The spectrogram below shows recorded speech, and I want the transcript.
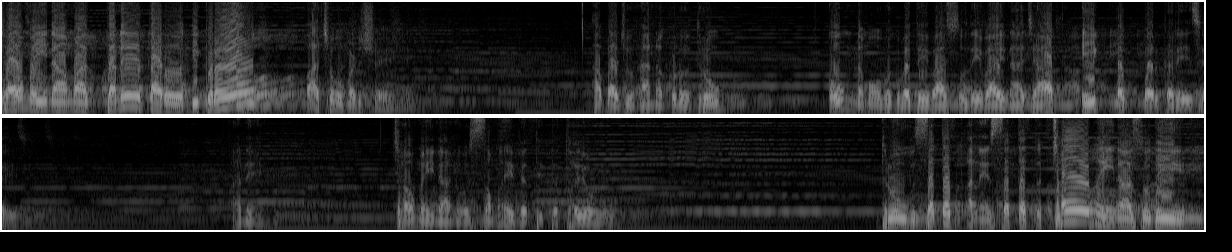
છ મહિનામાં તને તારો દીકરો પાછો મળશે. આ બાજુ નાનકડો ધ્રુવ. ઓમ નમો ભગવતે વાસુદેવાયના જાપ એક પગ પર કરે છે. અને છ મહિનાનો સમય વ્યતીત થયો. ધ્રુવ સતત અને સતત છ મહિના સુધી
